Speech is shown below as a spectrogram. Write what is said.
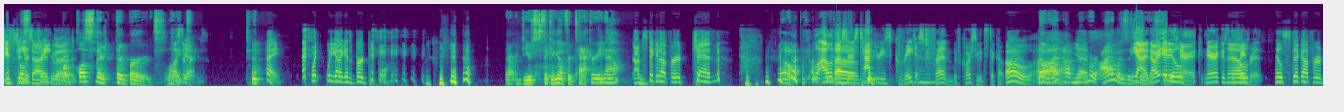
You'd 50 is pretty good. a- Plus, they're they're birds. Plus they're yeah. birds. hey, what what do you got against bird people? you're sticking up for Thackeray now. I'm sticking up for Chen. Oh well, Alabaster is Um, Thackeray's greatest friend. Of course, he would stick up. for him. Oh no, uh, I, I yes. remember I was. yeah, no, it, it is Hills- Narek. Narek is the favorite. He'll stick up for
